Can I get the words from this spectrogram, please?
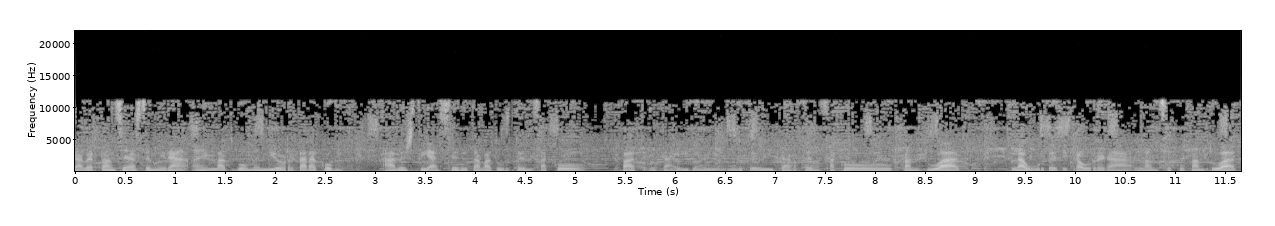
eta bertan zehazten dira hainbat gomendi horretarako abestia zer eta bat urtentzako, bat eta hiru urte bitartentzako kantuak, lau urtetik aurrera lantzeko kantuak,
